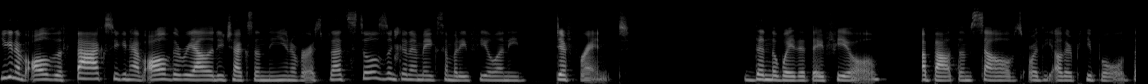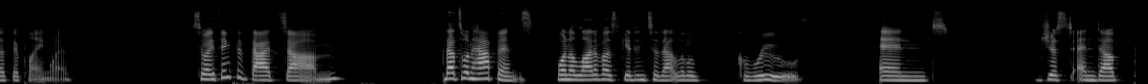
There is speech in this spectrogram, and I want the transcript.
you can have all of the facts, you can have all of the reality checks on the universe, but that still isn't going to make somebody feel any different than the way that they feel about themselves or the other people that they're playing with. So I think that that's um that's what happens when a lot of us get into that little groove and just end up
